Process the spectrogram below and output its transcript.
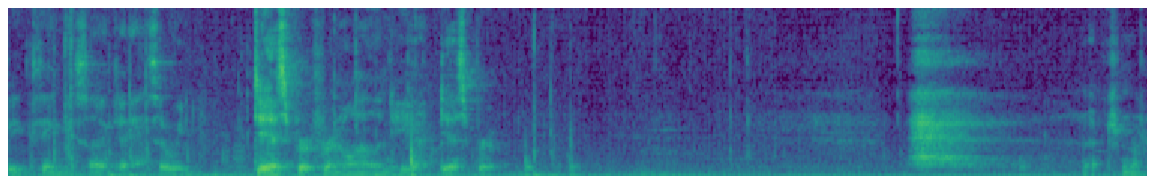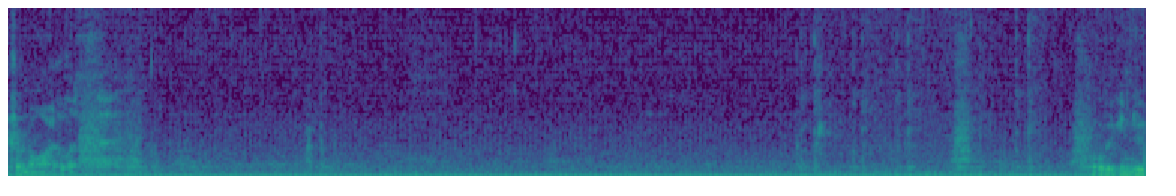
Big things. Okay, so we're desperate for an island here. Desperate. That's not an island. What we can do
